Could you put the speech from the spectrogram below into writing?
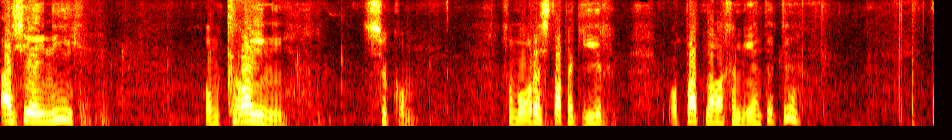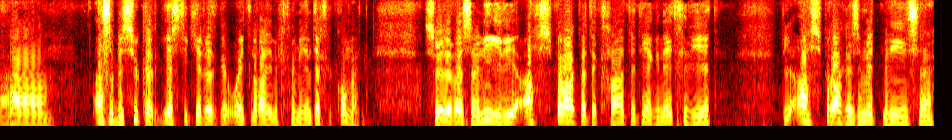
as jy nie hom kry nie, soek hom. Vanmôre stap ek hier op pad na 'n gemeente toe. Uh as 'n besoeker, eerste keer dat ek ooit na daai gemeente gekom het. So dit was nou nie hierdie afspraak wat ek gehad het nie. Ek het net geweet die afspraak is met mense,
